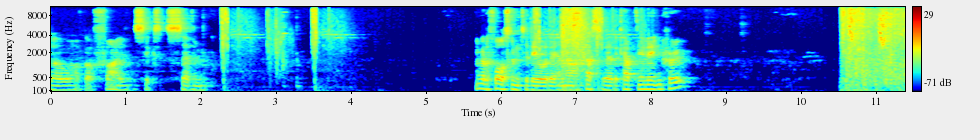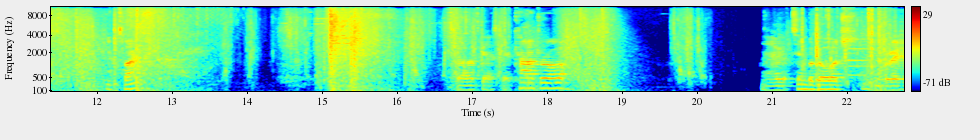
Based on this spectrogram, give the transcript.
So I've got five, six, seven, I'm going to force him to deal with it and I'll castigate the captivating crew. That's fine. So let's get a card draw. There we got Timber Gorge, great.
